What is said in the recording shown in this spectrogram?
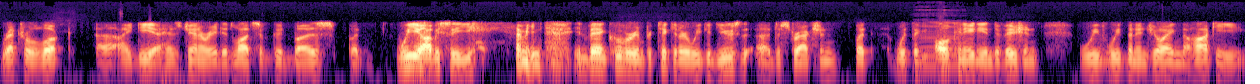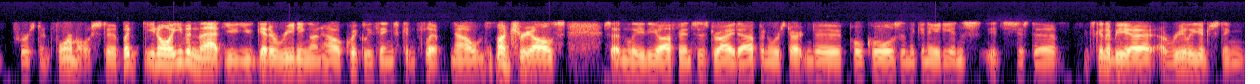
retro look uh, idea has generated lots of good buzz. But we obviously I mean, in Vancouver in particular, we could use a distraction, but with the Mm. All Canadian division, we've we've been enjoying the hockey first and foremost. Uh, but you know, even that, you you get a reading on how quickly things can flip. Now Montreal's suddenly the offense is dried up, and we're starting to poke holes in the Canadiens. It's just a it's going to be a, a really interesting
